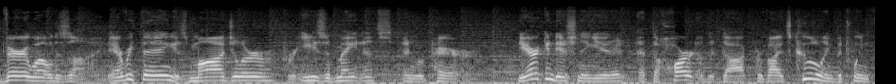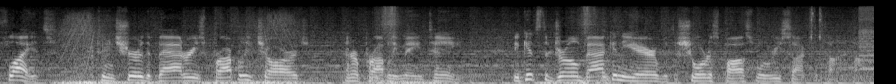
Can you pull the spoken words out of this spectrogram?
Very well designed. Everything is modular for ease of maintenance and repair. The air conditioning unit at the heart of the dock provides cooling between flights to ensure the battery is properly charged and are properly maintained. It gets the drone back in the air with the shortest possible recycle time.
